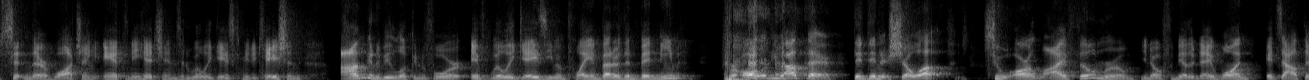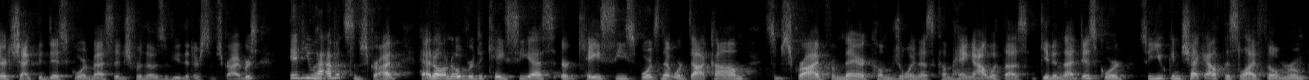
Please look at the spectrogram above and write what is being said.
sitting there watching Anthony Hitchens and Willie Gay's communication. I'm going to be looking for if Willie Gay's even playing better than Ben Niemann for all of you out there that didn't show up to our live film room, you know, from the other day. One, it's out there. Check the Discord message for those of you that are subscribers. If you haven't subscribed, head on over to KCS or KCSportsNetwork.com. Subscribe from there. Come join us. Come hang out with us. Get in that Discord so you can check out this live film room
